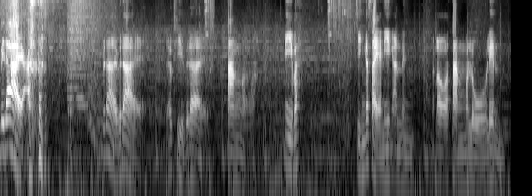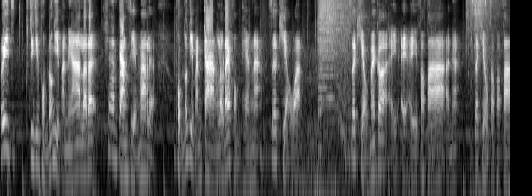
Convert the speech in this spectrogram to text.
ไม่ได้อะ ไม่ได้ไม่ได้อะดัพทีฟไม่ได้ตังเหรอนี่ปะจริงก็ใส่อันนี้อีกอันหนึ่งเราเอาตังมา roll เล่น เฮ้ย จริง ๆ ผมต้องหยิบอันเนี้ยแล้วได้แค่นกลางเสียงมากเลย ผมต้องหยิบอันกลางเราได้ของแท้งอะเสื้อเขียวอะเสื้อเขียวไม่ก็ไอไอไอฟ้าฟ้าๆอันเนี้ยเสื้อเขียวกับฟ้าฟ้า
